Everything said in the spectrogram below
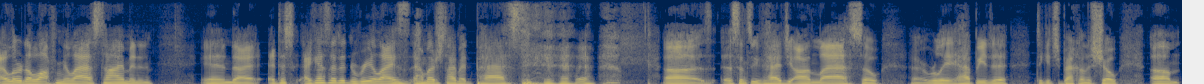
I learned a lot from you last time, and and uh, I just I guess I didn't realize how much time had passed uh, since we've had you on last. So uh, really happy to to get you back on the show. Um,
